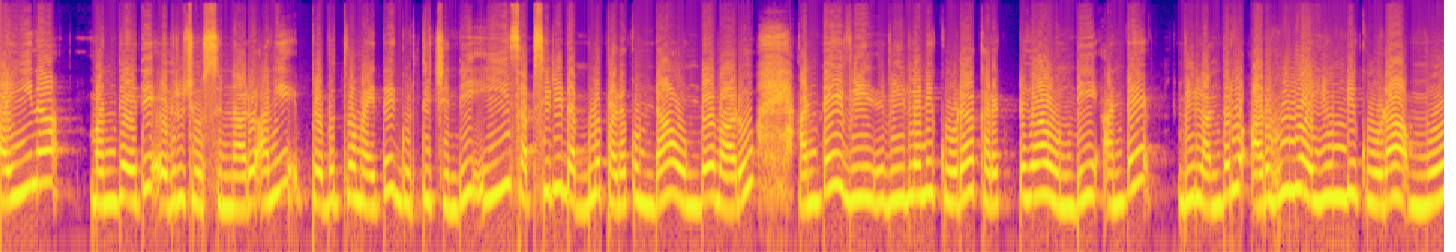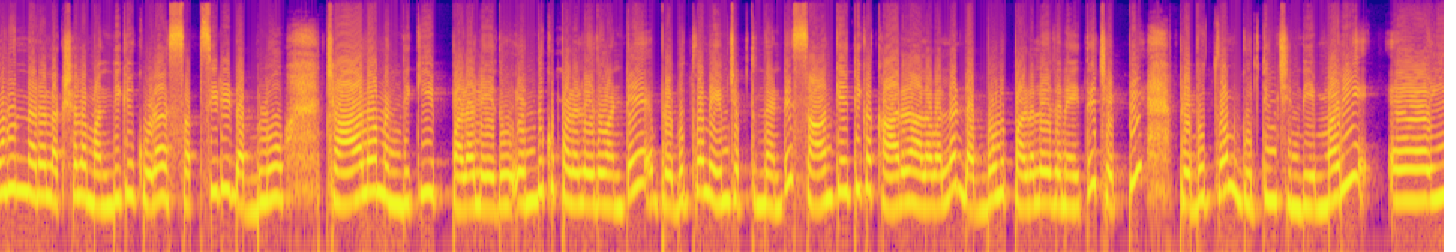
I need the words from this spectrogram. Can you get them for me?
పైన మంది అయితే ఎదురు చూస్తున్నారు అని ప్రభుత్వం అయితే గుర్తించింది. ఈ సబ్సిడీ డబ్బులు పడకుండా ఉండేవారు అంటే వీ వీళ్ళని కూడా కరెక్ట్గా ఉండి అంటే వీళ్ళందరూ అర్హులు అయ్యుండి కూడా మూడున్నర లక్షల మందికి కూడా సబ్సిడీ డబ్బులు చాలా మందికి పడలేదు. ఎందుకు పడలేదు అంటే ప్రభుత్వం ఏం చెప్తుందంటే సాంకేతిక కారణాల వల్ల డబ్బులు పడలేదని అయితే చెప్పి ప్రభుత్వం గుర్తించింది. మరి ఈ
